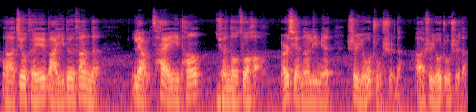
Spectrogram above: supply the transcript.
啊就可以把一顿饭的两菜一汤全都做好，而且呢里面是有主食的啊是有主食的。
